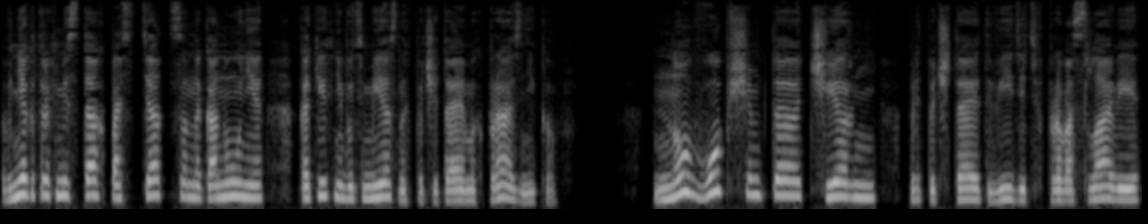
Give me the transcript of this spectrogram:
В некоторых местах постятся накануне каких-нибудь местных почитаемых праздников. Но, в общем-то, чернь предпочитает видеть в православии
